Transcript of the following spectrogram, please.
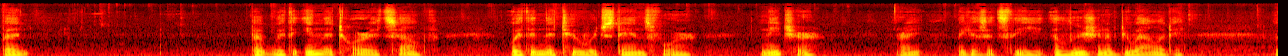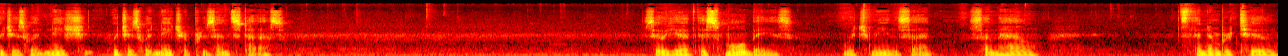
But But within the Torah itself, within the two, which stands for nature, right? Because it's the illusion of duality, which is what nature, which is what nature presents to us. So you have the small Beis, which means that somehow it's the number two.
